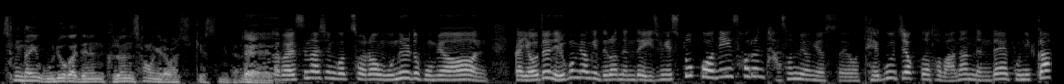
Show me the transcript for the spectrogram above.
상당히 우려가 되는 그런 상황이라고 할 수 있겠습니다. 네. 그러니까 말씀하신 것처럼 오늘도 보면 그러니까 87명이 늘었는데 이 중에 수도권이 35명이었어요. 대구 지역보다 더 많았는데 보니까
